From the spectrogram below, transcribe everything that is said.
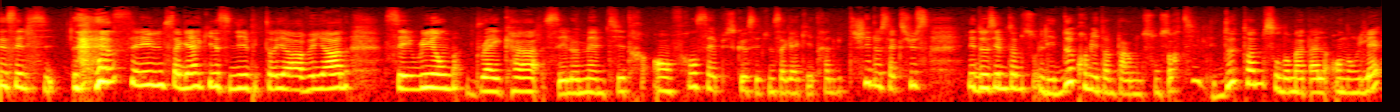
c'est celle-ci. c'est une saga qui est signée Victoria Aveyard, c'est Realm Breaker, c'est le même titre en français puisque c'est une saga qui est traduite chez De Saxus. Les, deux premiers tomes pardon, sont sortis, les deux tomes sont dans ma palle en anglais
